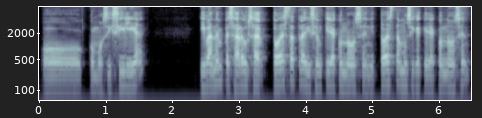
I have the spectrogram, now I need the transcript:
o como Sicilia, y van a empezar a usar toda esta tradición que ya conocen y toda esta música que ya conocen,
